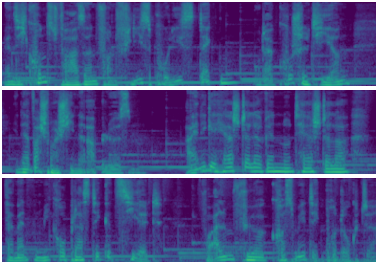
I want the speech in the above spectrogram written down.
wenn sich Kunstfasern von Fließpullis, Decken oder Kuscheltieren in der Waschmaschine ablösen. Einige Herstellerinnen und Hersteller verwenden Mikroplastik gezielt, vor allem für Kosmetikprodukte.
